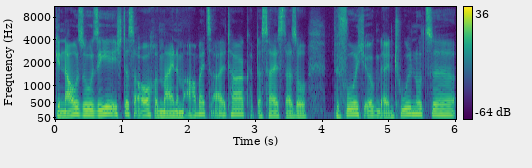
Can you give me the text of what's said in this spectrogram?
genauso sehe ich das auch in meinem Arbeitsalltag. Das heißt also, bevor ich irgendein Tool nutze,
